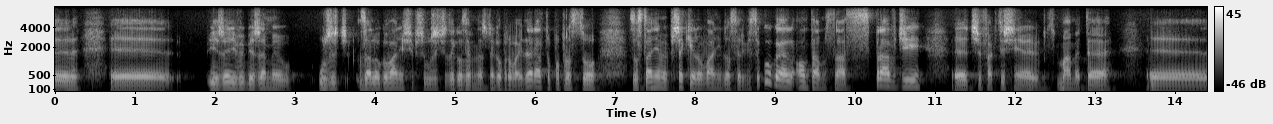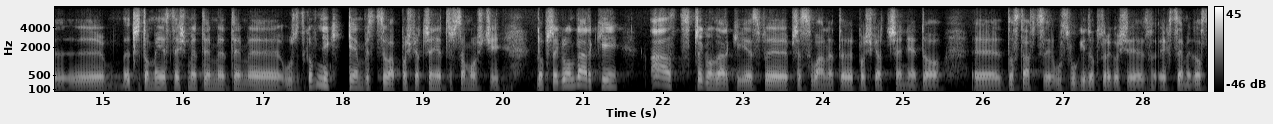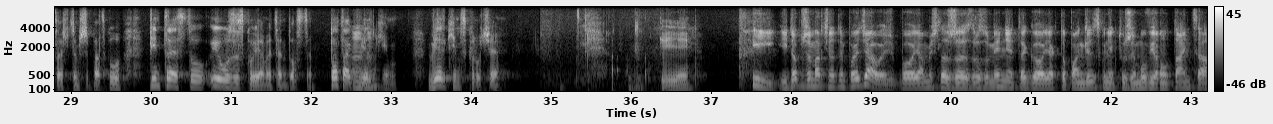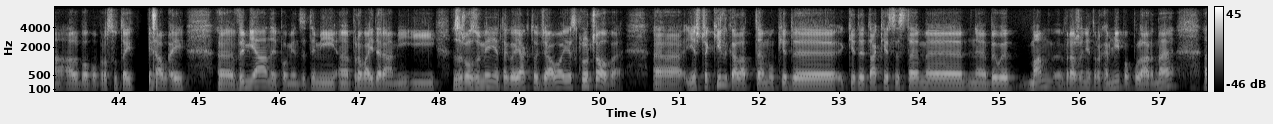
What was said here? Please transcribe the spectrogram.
jeżeli wybierzemy użyć, zalogowanie się przy użyciu tego zewnętrznego prowajdera, to po prostu zostaniemy przekierowani do serwisu Google, on tam nas sprawdzi, czy faktycznie mamy te czy to my jesteśmy tym, tym użytkownikiem, wysyła poświadczenie tożsamości do przeglądarki, a z przeglądarki jest e, przesyłane to poświadczenie do e, dostawcy usługi, do którego się chcemy dostać, w tym przypadku Pinterestu i uzyskujemy ten dostęp. To tak w mhm. wielkim, wielkim skrócie. I i, I dobrze, Marcin, o tym powiedziałeś, bo ja myślę, że zrozumienie tego, jak to po angielsku niektórzy mówią, tańca albo po prostu tej całej e, wymiany pomiędzy tymi e, prowajderami i zrozumienie tego, jak to działa, jest kluczowe. E, jeszcze kilka lat temu, kiedy, kiedy takie systemy były, mam wrażenie, trochę mniej popularne,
